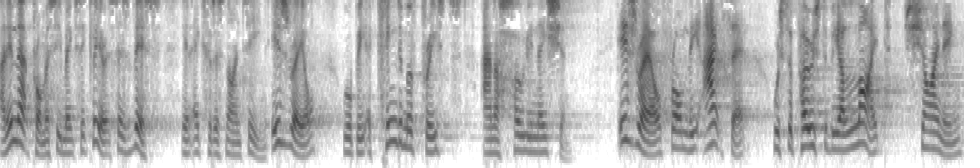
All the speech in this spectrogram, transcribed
and in that promise, he makes it clear. It says this in Exodus 19 Israel will be a kingdom of priests and a holy nation. Israel, from the outset, was supposed to be a light shining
